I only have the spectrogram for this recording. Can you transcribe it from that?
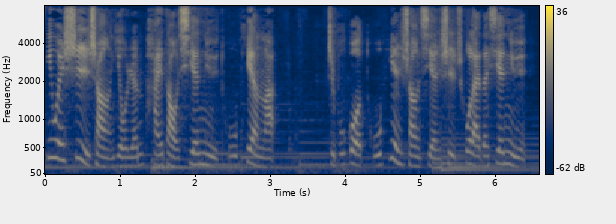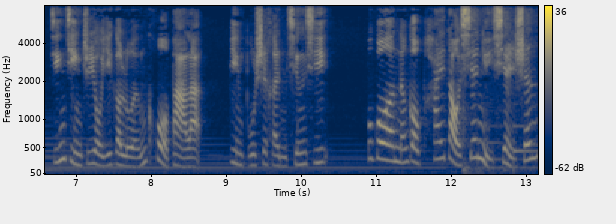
因为世上有人拍到仙女图片了，只不过图片上显示出来的仙女仅仅只有一个轮廓罢了，并不是很清晰。不过能够拍到仙女现身，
